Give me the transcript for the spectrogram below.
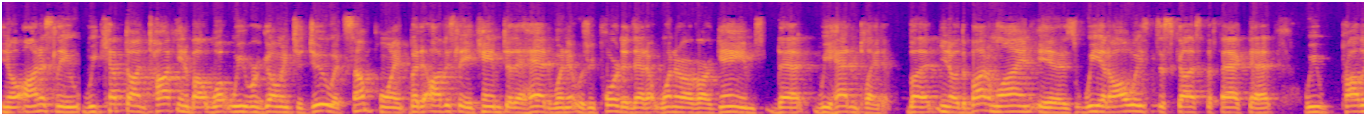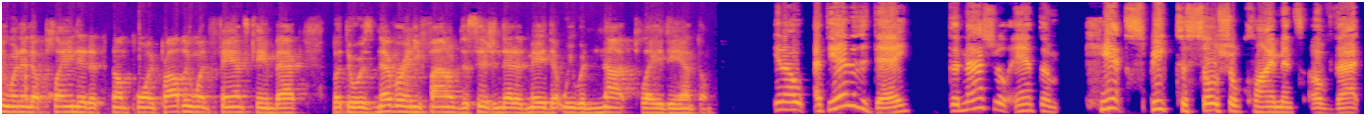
you know, honestly, we kept on talking about what we were going to do at some point, but obviously it came to the head when it was reported that at one of our games that we hadn't played it. But, you know, the bottom line is we had always discussed the fact that we probably would end up playing it at some point, probably when fans came back, but there was never any final decision that had made that we would not play the anthem. You know, at the end of the day, the national anthem can't speak to social climates of that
